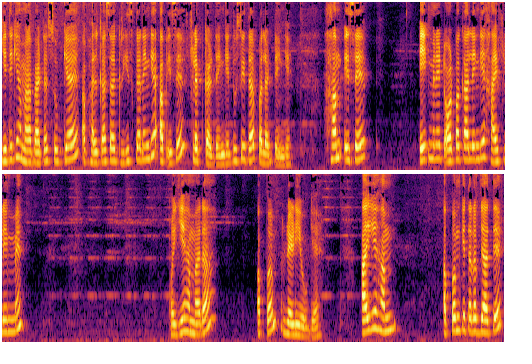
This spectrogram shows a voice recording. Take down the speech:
ये देखिए, हमारा बैटर सूख गया है, अब हल्का सा ग्रीस करेंगे, अब इसे फ्लिप कर देंगे, दूसरी तरफ़ पलट देंगे। हम इसे एक मिनट और पका लेंगे हाई फ्लेम में। और ये हमारा अपम रेडी हो गया है। आइए हम अपम की तरफ़ जाते हैं।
